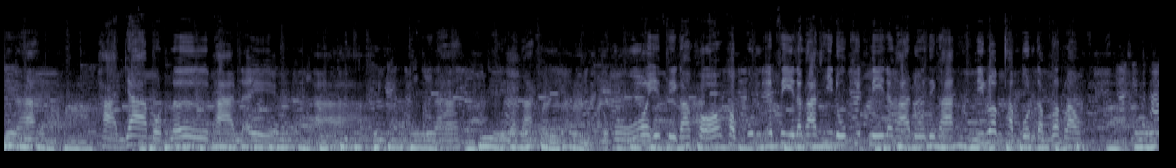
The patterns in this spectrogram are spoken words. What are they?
นี่นะคะ ผ่านย่าหมดเลย ผ่านไอ้นี่นะคะนี่นะคะโอ้โหเอฟซีก็ขอขอบคุณเอฟซีนะคะ ที่ดูคลิปนี้นะคะ ดูสิคะที่ร่วมทำบุญกับพวกเรานะครับ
